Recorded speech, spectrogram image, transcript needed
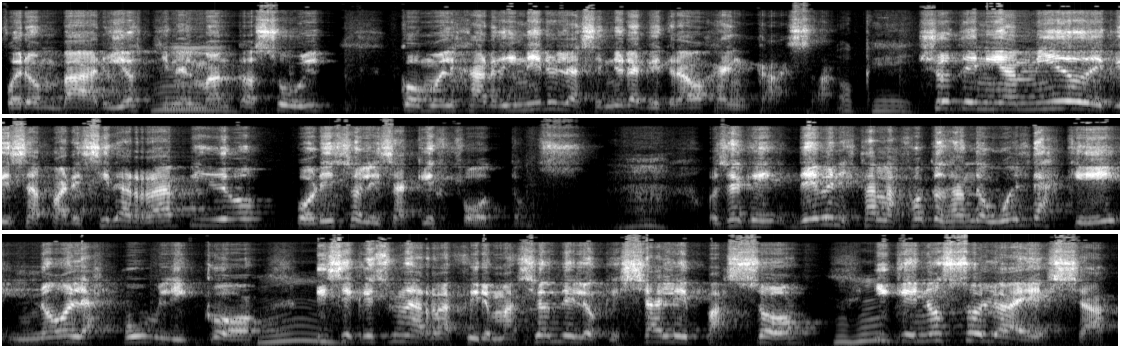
Fueron varios, tiene el Mm. manto azul, como el jardinero y la señora que trabaja en casa. Yo tenía miedo de que desapareciera rápido, por eso le saqué fotos. O sea que deben estar las fotos dando vueltas que no las publicó. Mm. Dice que es una reafirmación de lo que ya le pasó y que no solo a ella,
